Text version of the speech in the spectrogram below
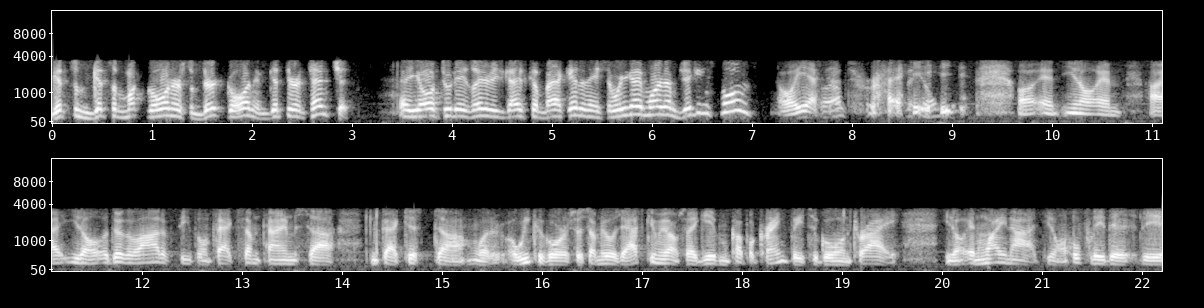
get some get some muck going or some dirt going, and get their attention. And you know, two days later, these guys come back in and they say, "Well, you got more of them jigging spoons?" Oh yes, that's right. uh, and you know, and uh, you know, there's a lot of people. In fact, sometimes. uh in fact, just uh, what a week ago or so, somebody was asking me, so I gave them a couple of crankbaits to go and try. You know, and why not? You know, hopefully they, they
